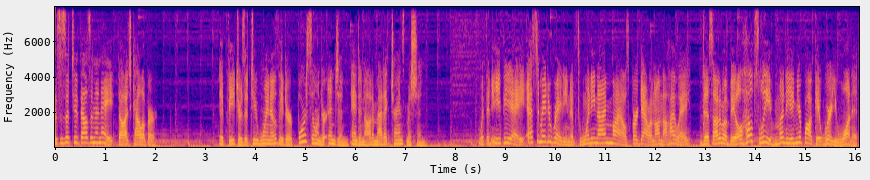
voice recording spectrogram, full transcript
This is a 2008 Dodge Caliber. It features a 2.0-liter four-cylinder engine and an automatic transmission. With an EPA estimated rating of 29 miles per gallon on the highway, this automobile helps leave money in your pocket where you want it.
